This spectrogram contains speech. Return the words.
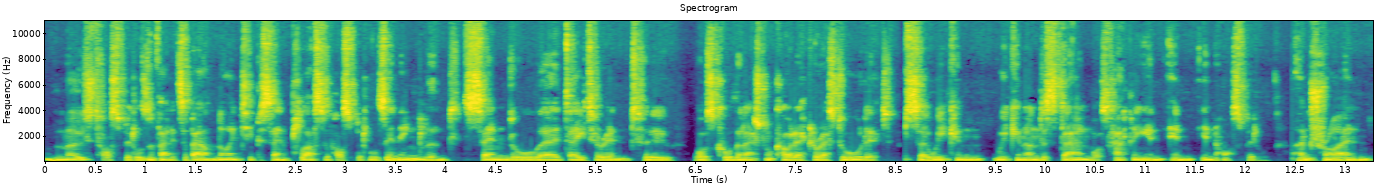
most hospitals, in fact, it's about 90% plus of hospitals in England send all their data into what's called the National Cardiac Arrest Audit, so we can we can understand what's happening in in, in hospital and try and,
